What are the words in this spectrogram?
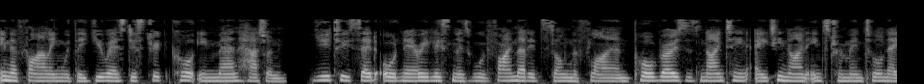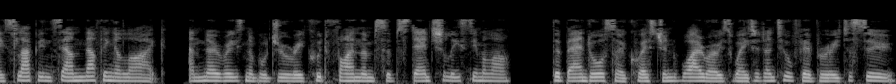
In a filing with the U.S. District Court in Manhattan, U2 said ordinary listeners would find that its song The Fly and Paul Rose's 1989 instrumental Nae Slappin' sound nothing alike, and no reasonable jury could find them substantially similar. The band also questioned why Rose waited until February to sue,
